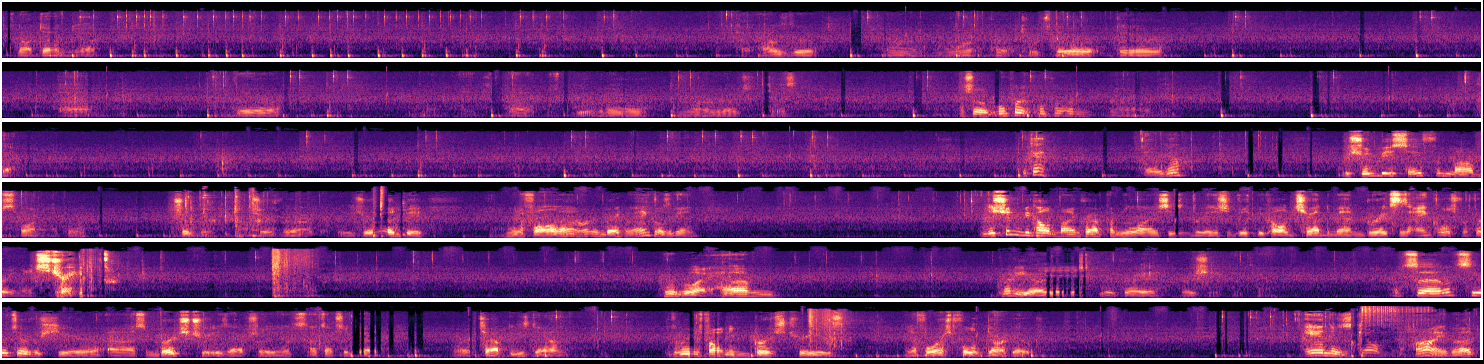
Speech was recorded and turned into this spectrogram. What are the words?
It's not done yet. Okay, how's the... I want to put a torch there, there. Um, there. Make that just be over there. Whatever that just in case. Actually, we'll put, we'll put one... Okay. Okay. Okay. There we go. We should be safe from mobs spawning up here. Should be. Not sure if we are, but we sure be. I'm gonna fall down and break my ankles again. This shouldn't be called Minecraft Comes Alive Season 3. This should just be called Chad the Man Breaks His Ankles for 30 minutes straight. oh boy. Um. What are you? Oh, you're just you're gray, gray sheep. Okay. Let's uh, let's see what's over here. Uh, some birch trees, actually. That's that's actually good. I'm chop these down. It's weird finding birch trees in a forest full of dark oak. And there's a skeleton. Hi, bud.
